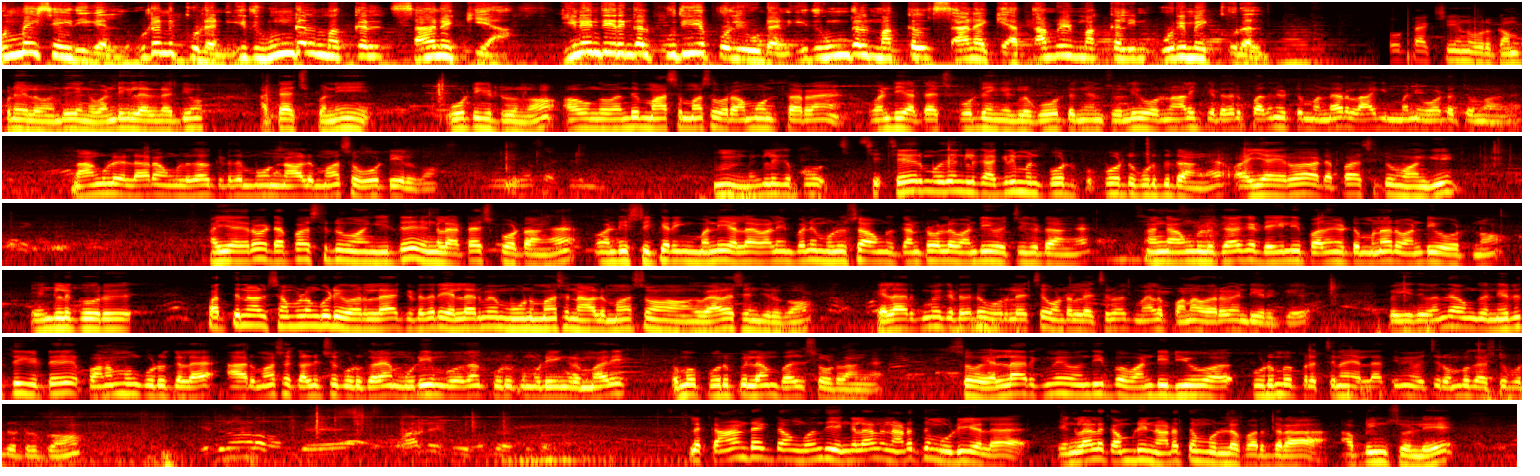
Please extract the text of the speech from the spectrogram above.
உண்மை செய்திகள் உடனுக்குடன். இது உங்கள் மக்கள் சாணக்கியா? இணைந்திருங்கள் புதிய பொலிவுடன். இது உங்கள் மக்கள் சாணக்கியா? தமிழ் மக்களின் உரிமை குரல். டாக்ஸின்னு ஒரு கம்பெனியில் வந்து எங்கள் வண்டிகள் எல்லாத்தையும் அட்டாச் பண்ணி ஓட்டிக்கிட்டு இருந்தோம். அவங்க வந்து மாதம் மாதம் ஒரு அமௌண்ட் தரேன் வண்டி அட்டாச் போட்டு நீங்கள் எங்களுக்கு ஓட்டுங்கன்னு சொல்லி ஒரு நாளைக்கு கிட்டத்தட்ட பதினெட்டு மணி நேரம் லாகின் பண்ணி ஓட்ட சொன்னாங்க. நாங்களும் எல்லாரும் அவங்களுக்காக கிட்டத்தட்ட மூணு நாலு மாதம் ஓட்டியிருக்கோம். ம் எங்களுக்கு போ சேரும்போது எங்களுக்கு அக்ரிமெண்ட் போட்டு போட்டு கொடுத்துட்டாங்க. ஐயாயிரரூவா டெபாசிட்டும் வாங்கி ஐயாயிரரூவா டெபாசிட்டும் வாங்கிட்டு எங்களை அட்டாச் போட்டாங்க. வண்டி ஸ்டிக்கரிங் பண்ணி எல்லா வேலையும் பண்ணி முழுசாக அவங்க கண்ட்ரோலில் வண்டி வச்சுக்கிட்டாங்க. நாங்கள் அவங்களுக்காக டெய்லி பதினெட்டு மணி நேரம் வண்டி ஓட்டினோம். எங்களுக்கு ஒரு பத்து நாள் சம்பளம் கூடி வரல. கிட்டத்தட்ட எல்லாருமே மூணு மாதம் நாலு மாதம் வேலை செஞ்சுருக்கோம். எல்லாருக்குமே கிட்டத்தட்ட ஒரு லட்சம் ஒன்றரை லட்ச ரூபாய்க்கு மேலே பணம் வர வேண்டியிருக்கு. இப்போ இது வந்து அவங்க நிறுத்திக்கிட்டு பணமும் கொடுக்கல. ஆறு மாதம் கழித்து கொடுக்குறேன். முடியும் போது தான் கொடுக்க முடியுங்கிற மாதிரி ரொம்ப பொறுப்பு இல்லாமல் பதில் சொல்கிறாங்க ஸோ எல்லாருக்குமே வந்து இப்போ வண்டி டியூ குடும்ப பிரச்சனை எல்லாத்தையுமே வச்சு ரொம்ப கஷ்டப்பட்டுட்டு இருக்கோம். எதனால வந்து இல்லை கான்ட்ராக்ட் அவங்க வந்து எங்களால் நடத்த முடியலை. எங்களால் கம்பெனி நடத்த முடியல ஃபர்தரா அப்படின்னு சொல்லி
